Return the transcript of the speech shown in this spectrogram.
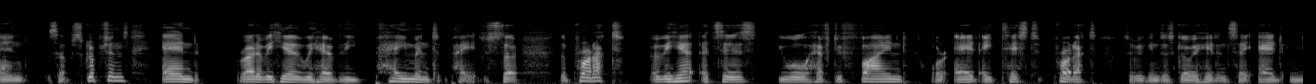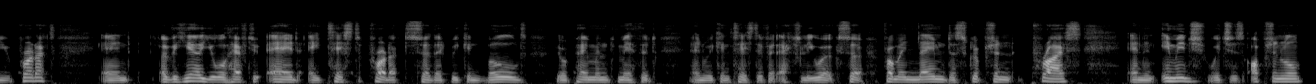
and subscriptions and right over here we have the payment page. So the product over here it says you will have to find or add a test product. So we can just go ahead and say add new product. And over here you will have to add a test product so that we can build your payment method and we can test if it actually works. So from a name description price and an image which is optional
